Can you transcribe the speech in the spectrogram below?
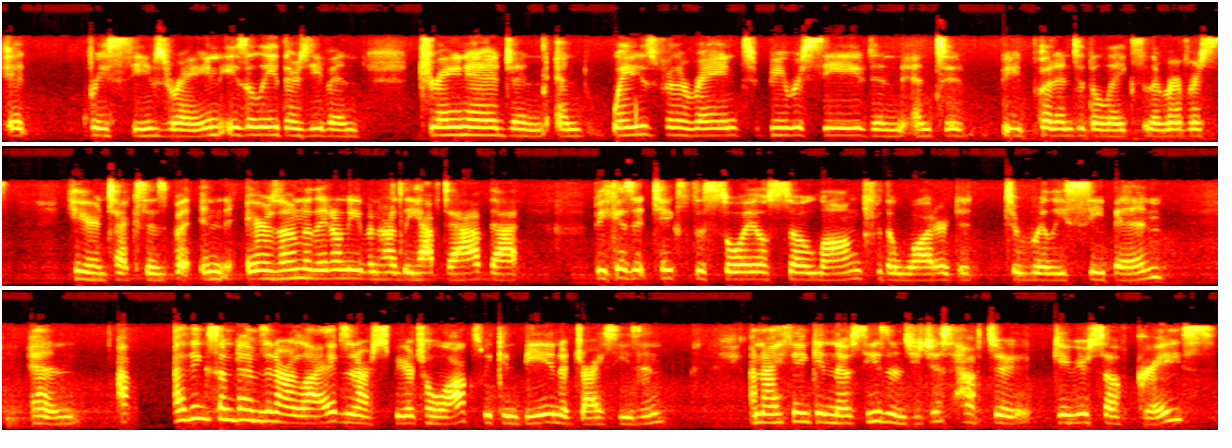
it receives rain easily. There's even drainage and, and ways for the rain to be received and, and to be put into the lakes and the rivers here in Texas. But in Arizona, they don't even hardly have to have that because it takes the soil so long for the water to, to really seep in. And I, I think sometimes in our lives, in our spiritual walks, we can be in a dry season. And I think in those seasons, you just have to give yourself grace.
